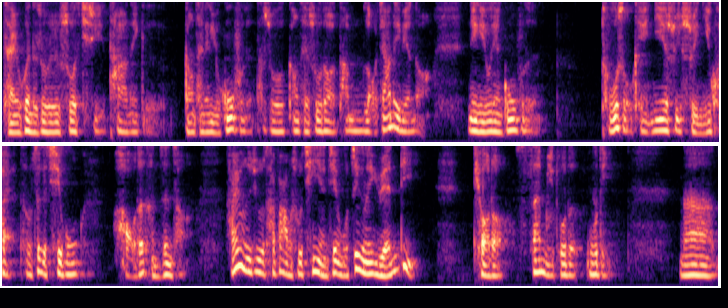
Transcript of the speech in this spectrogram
蔡云会的时候又说起他那个刚才那个有功夫的，他说刚才说到他们老家那边的啊，那个有点功夫的人，徒手可以捏碎水泥块。他说这个气功好的很正常。还有呢，就是他爸爸说亲眼见过这个人原地跳到三米多的屋顶，那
